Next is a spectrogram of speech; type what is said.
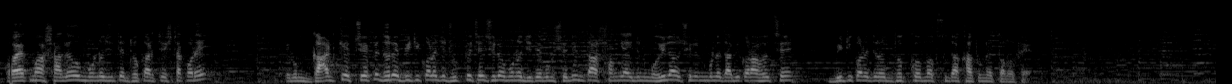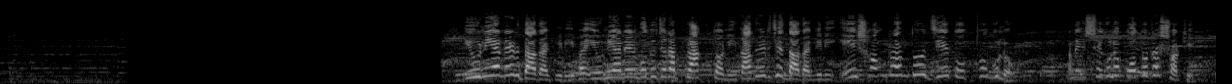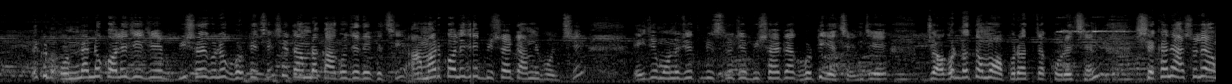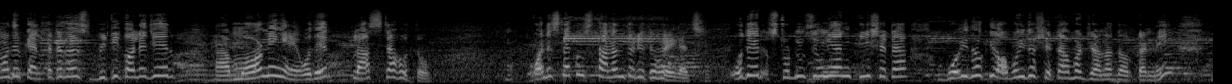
কয়েক মাস আগেও মনোজিতে ঢোকার চেষ্টা করে এবং গার্ডকে চেপে ধরে বিটি কলেজে ঢুকতে চেয়েছিল মনোজিৎ এবং সেদিন তার সঙ্গে একজন মহিলাও ছিলেন বলে দাবি করা হয়েছে বিটি কলেজের অধ্যক্ষ মকসুদা খাতুনের তরফে। ইউনিয়নের দাদাগিরি বা ইউনিয়নের মধ্যে যারা প্রাক্তনী, তাদের যে দাদাগিরি, এই সংক্রান্ত যে তথ্যগুলো মানে সেগুলো কতটা সঠিক? দেখুন, অন্যান্য কলেজে যে বিষয়গুলো ঘটেছে, সেটা আমরা কাগজে দেখেছি। আমার কলেজের বিষয়টা আমি বলছি, এই যে মনোজিৎ মিশ্র যে বিষয়টা ঘটিয়েছেন, যে জঘন্যতম অপরাধটা করেছেন, সেখানে আসলে আমাদের ক্যালকাটা গার্লস বিটি কলেজের মর্নিংয়ে ওদের ক্লাসটা হতো। কলেজটা এখন স্থানান্তরিত হয়ে গেছে। ওদের স্টুডেন্টস ইউনিয়ন কি সেটা, বৈধ কি অবৈধ সেটা আমার জানা দরকার নেই।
